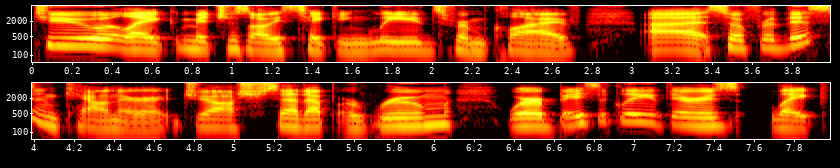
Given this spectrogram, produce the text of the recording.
too. Like Mitch is always taking leads from Clive. Uh, so for this encounter, Josh set up a room where basically there's like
